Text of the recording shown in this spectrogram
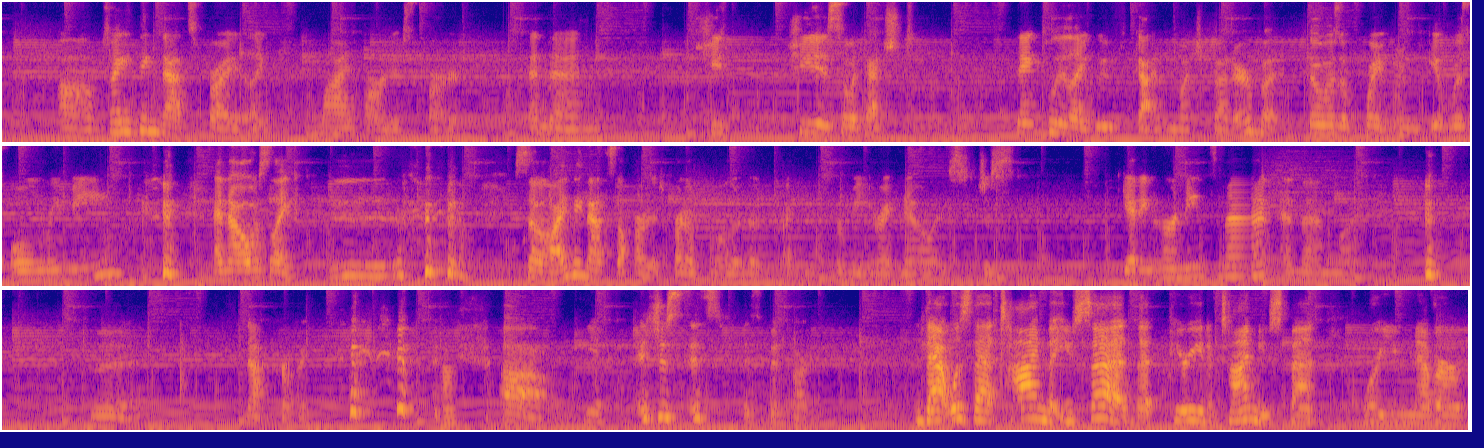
Um, so I think that's probably like my hardest part. And then she she is so attached. Thankfully, like we've gotten much better, but there was a point when it was only me, and I was like, so I think that's the hardest part of motherhood. I think for me right now is just getting her needs met, and then like not crying. Uh, yeah, it's just it's it's been hard. That was that time that you said that period of time you spent where you never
